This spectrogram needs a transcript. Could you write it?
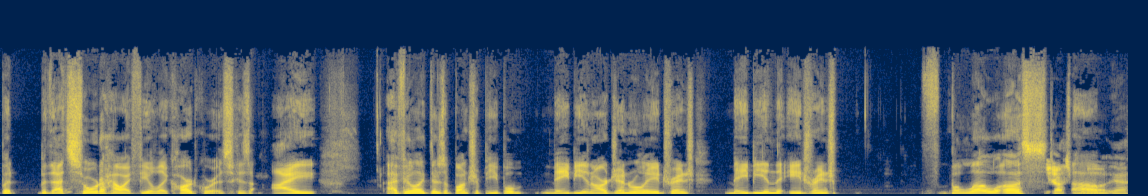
but but that's sort of how I feel like hardcore is because I. I feel like there's a bunch of people, maybe in our general age range, maybe in the age range f- below us, just um, yeah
